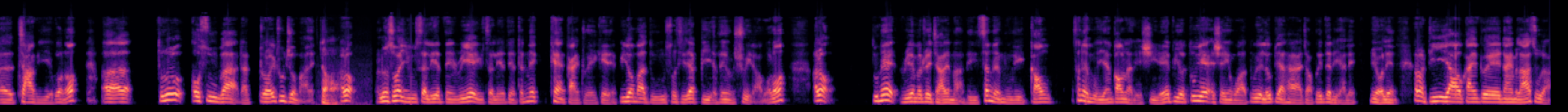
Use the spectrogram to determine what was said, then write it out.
အဲဂျာဗီရဲ့ပေါ့နော်အဲသူတို့အုပ်စုကဒါတော်တော်ထူးချွန်ပါတယ်ဟုတ်အဲ့တော့ အလွန်ဆိုက user လေးအတင် real user လေးအတင်တစ်နှစ်ခန့်ကင်တွယ်ခဲ့တယ်ပြီးတော့မှသူ social B အတင်ကိုရွှေ့တာပေါ့နော်အဲ့တော့သူနဲ့ Real Madrid ကြားထဲမှာဒီဆက်နွယ်မှုလေးကောင်းဆက်နွယ်မှုအရင်ကောင်းလာလေးရှိတယ်ပြီးတော့သူ့ရဲ့အရှိန်ဟွာသူ့ရဲ့လုံးပြထားတာကြောင့်ပြည်သက်တွေကလည်းမျှော်လင့်အဲ့တော့ဒီအရာကိုကင်တွယ်နိုင်မလားဆိုတာ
